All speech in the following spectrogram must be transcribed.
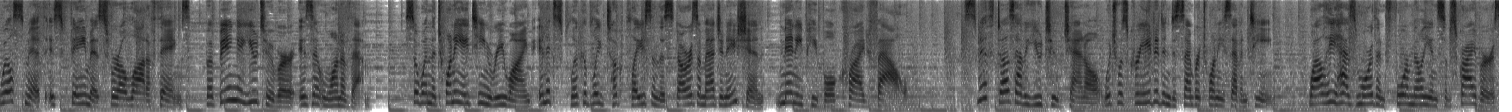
Will Smith is famous for a lot of things, but being a YouTuber isn't one of them. So when the 2018 Rewind inexplicably took place in the star's imagination, many people cried foul. Smith does have a YouTube channel, which was created in December 2017. While he has more than 4 million subscribers,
